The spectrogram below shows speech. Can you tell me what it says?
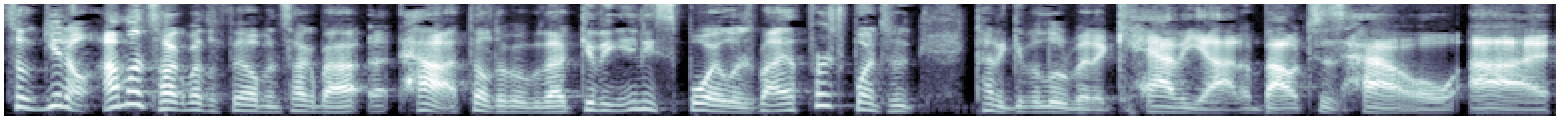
So, you know, I'm going to talk about the film and talk about uh, how I felt about it without giving any spoilers. But I first want to kind of give a little bit of caveat about just how I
